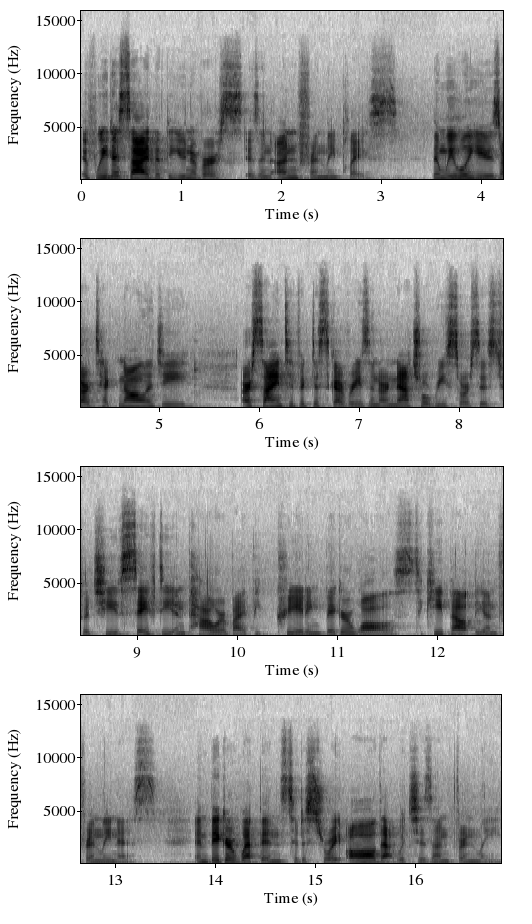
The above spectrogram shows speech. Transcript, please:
If we decide that the universe is an unfriendly place, then we will use our technology, our scientific discoveries, and our natural resources to achieve safety and power by creating bigger walls to keep out the unfriendliness and bigger weapons to destroy all that which is unfriendly.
